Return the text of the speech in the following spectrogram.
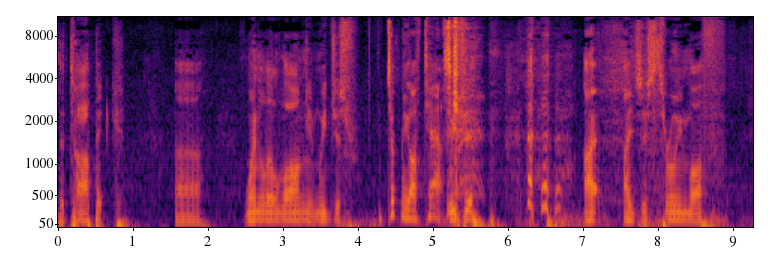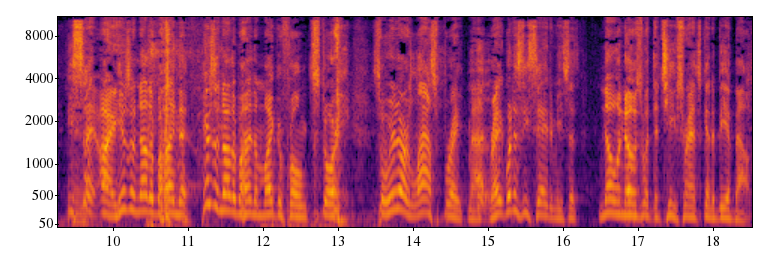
the topic uh, went a little long, and we just It took me off task. we just I I just threw him off. He's saying, "All right, here's another behind the here's another behind the microphone story." So we're in our last break, Matt. Right? What does he say to me? He says, "No one knows what the Chiefs rant's going to be about."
